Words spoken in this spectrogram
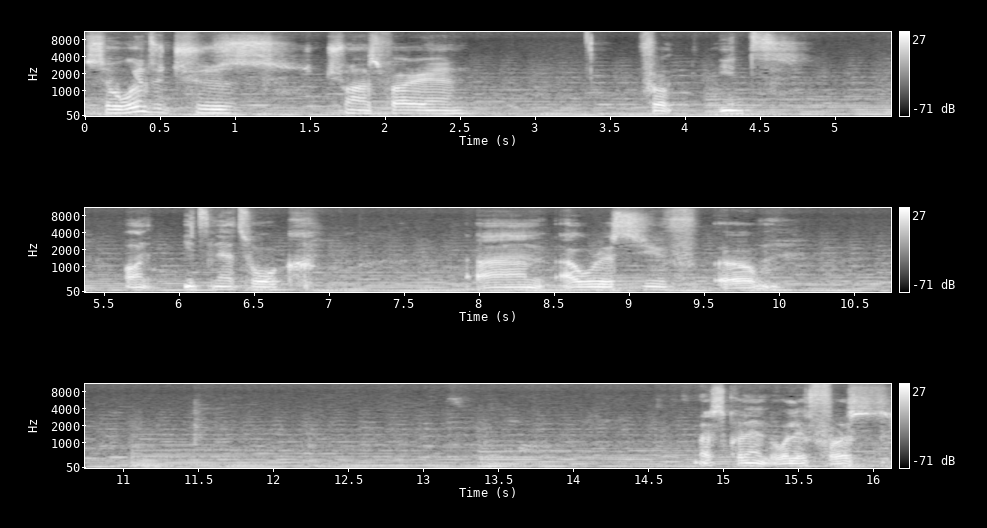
So we're going to choose transferring from it on its network and I will receive um, let's connect wallet first.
